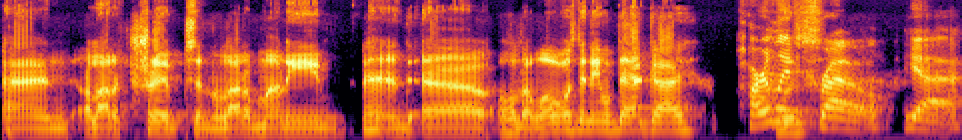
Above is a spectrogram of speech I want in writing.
and a lot of trips and a lot of money. And uh, hold on, what was the name of that guy? Harlan Who's- Crow. Yeah.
